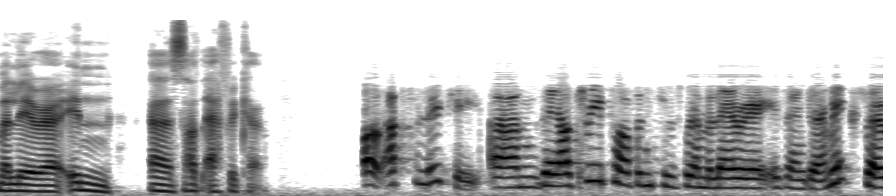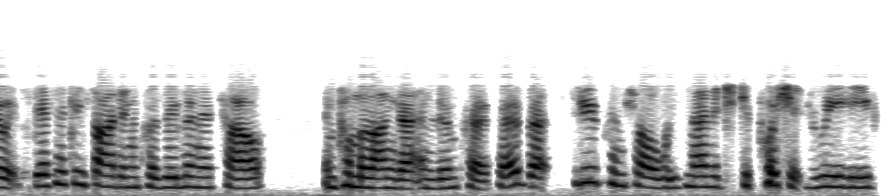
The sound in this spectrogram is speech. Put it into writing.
malaria in uh, South Africa? Oh, absolutely. Um, there are three provinces where malaria is endemic, so it's definitely found in KwaZulu-Natal, in Mpumalanga and Limpopo, but through control, we've managed to push it really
